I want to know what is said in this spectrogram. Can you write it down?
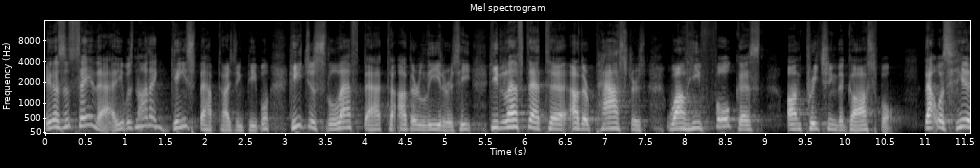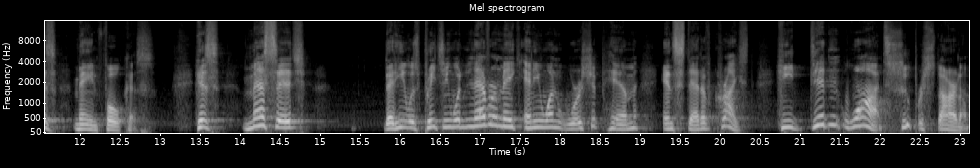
He doesn't say that. He was not against baptizing people. He just left that to other leaders. He, he left that to other pastors while he focused on preaching the gospel. That was his main focus. His message that he was preaching would never make anyone worship him instead of Christ. He didn't want superstardom.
